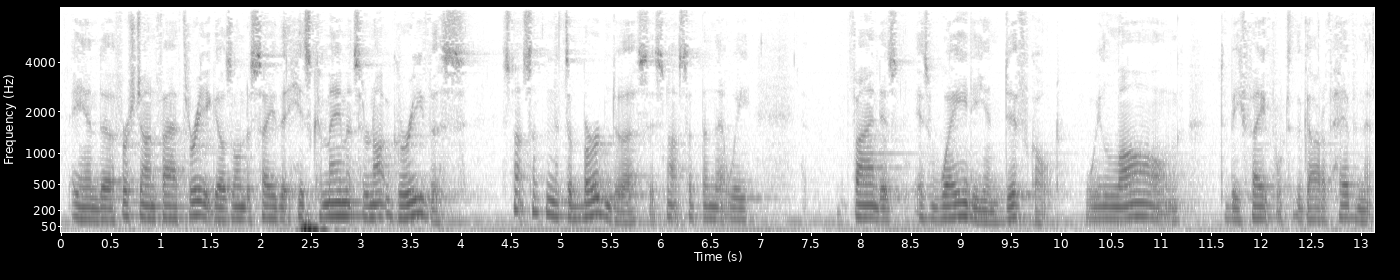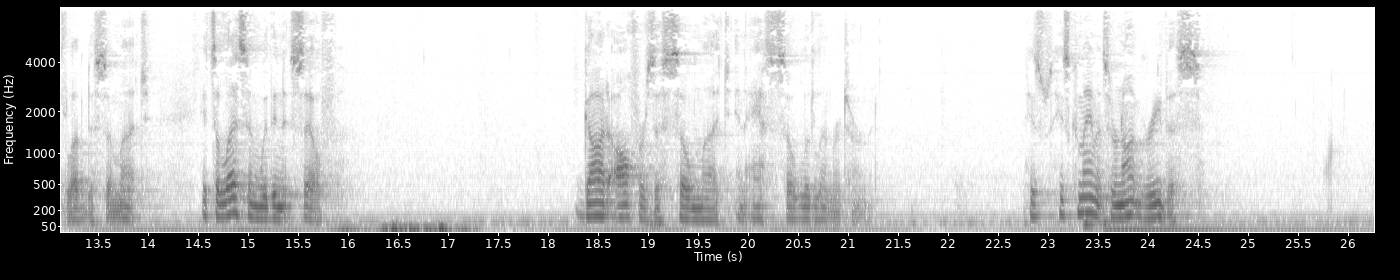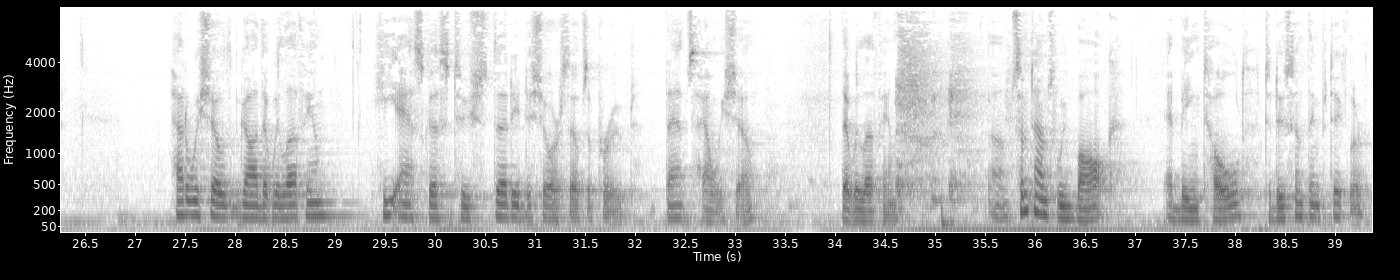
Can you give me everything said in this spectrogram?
And uh, 1 John 5 3, it goes on to say that his commandments are not grievous. It's not something that's a burden to us. It's not something that we find as, as weighty and difficult. We long to be faithful to the God of heaven that's loved us so much. It's a lesson within itself. God offers us so much and asks so little in return. His, his commandments are not grievous. How do we show God that we love Him? He asks us to study to show ourselves approved. That's how we show that we love Him. Um, sometimes we balk at being told to do something particular,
